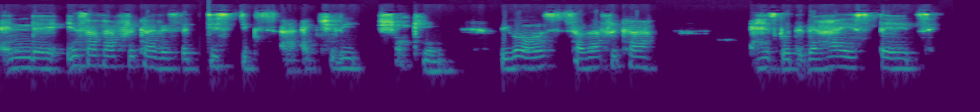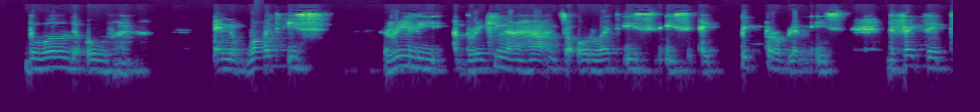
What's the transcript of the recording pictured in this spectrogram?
And uh, in South Africa, the statistics are actually shocking because South Africa has got the highest stats the world over. And what is really breaking our hearts, or what is, is a big problem, is the fact that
